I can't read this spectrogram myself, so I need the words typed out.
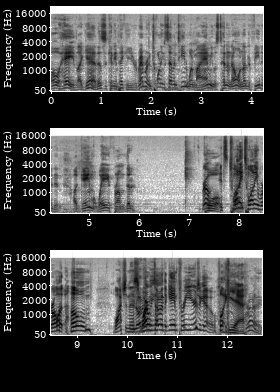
oh, hey, like, yeah, this is Kenny Pickett. You remember in 2017 when Miami was 10 and 0 and undefeated and a game away from the. Bro, Cool. it's 2020. We're all at home watching this. know what Why I are we talking about the game three years ago? Like, yeah Right.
